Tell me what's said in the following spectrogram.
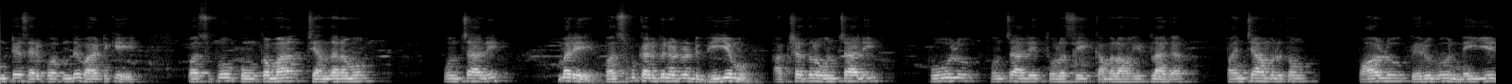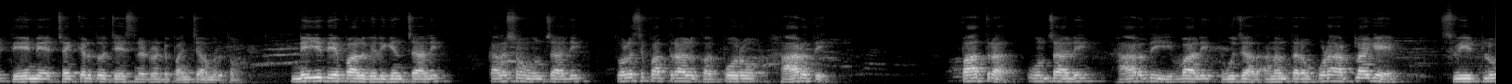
ఉంటే సరిపోతుంది. వాటికి పసుపు కుంకుమ చందనము ఉంచాలి. మరి పసుపు కలిపినటువంటి బియ్యము అక్షతలు ఉంచాలి. పూలు ఉంచాలి తులసి కమలం ఇట్లాగా పంచామృతం పాలు పెరుగు నెయ్యి తేనె చక్కెరతో చేసినటువంటి పంచామృతం. నెయ్యి దీపాలు వెలిగించాలి కలశం ఉంచాలి తులసి పత్రాలు కర్పూరం హారతి పాత్ర ఉంచాలి హారతి ఇవ్వాలి పూజ అనంతరం కూడా అట్లాగే స్వీట్లు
